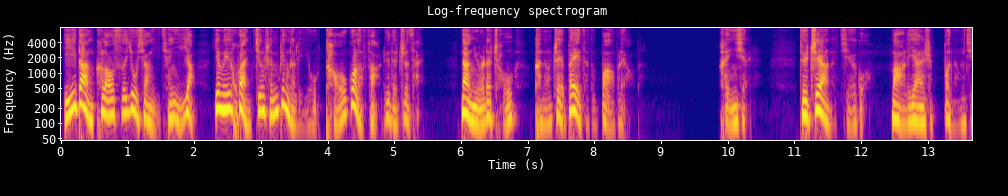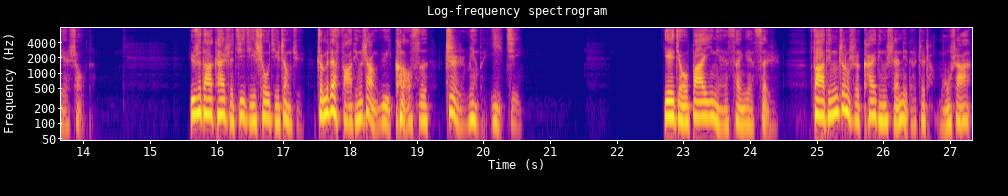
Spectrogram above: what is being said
一旦克劳斯又像以前一样，因为患精神病的理由逃过了法律的制裁，那女儿的仇可能这辈子都报不了了。很显然，对这样的结果，玛丽安是不能接受的。于是，他开始积极收集证据，准备在法庭上予以克劳斯致命的一击。一九八一年三月四日，法庭正式开庭审理了这场谋杀案。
